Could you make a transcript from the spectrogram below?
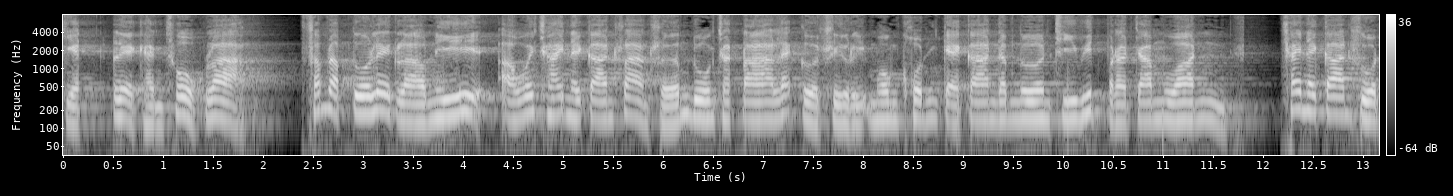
เจ็ดเลขแห่งโชคลาภสำหรับตัวเลขเหล่านี้เอาไว้ใช้ในการสร้างเสริมดวงชะตาและเกิดสิริมงคลแก่การดำเนินชีวิตประจำวัน ใช้ในการสวด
